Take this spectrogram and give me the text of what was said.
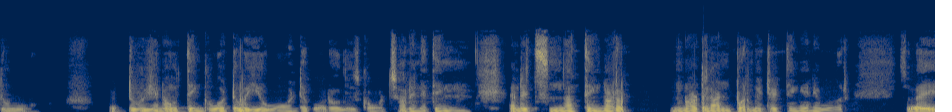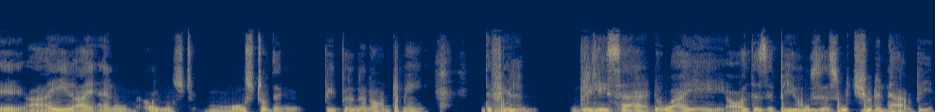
to to you know think whatever you want about all those gods or anything, and it's nothing, not a not an unpermitted thing anymore. So I I I, I know almost most of the people around me they feel really sad why all these abuses which shouldn't have been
